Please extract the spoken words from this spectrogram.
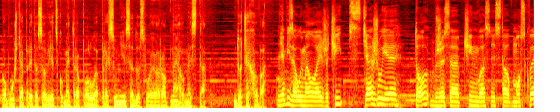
Opúšťa preto sovietsku metropolu a presunie sa do svojho rodného mesta, do Čechova. Mňa by zaujímalo aj, že či stiažuje to, že sa Čín vlastne stal v Moskve.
